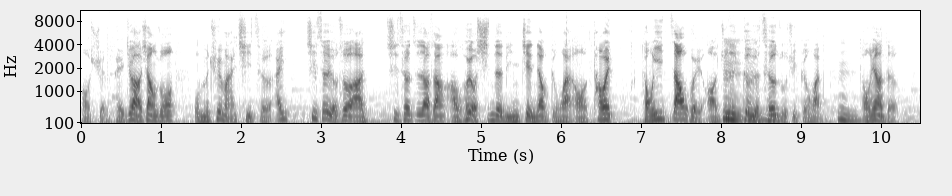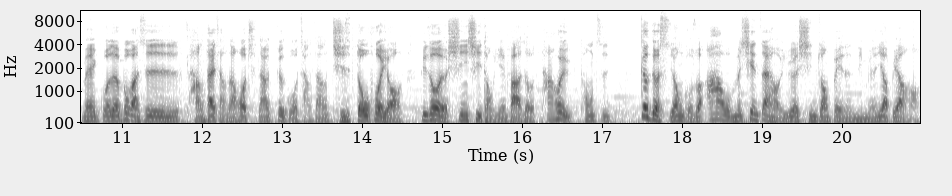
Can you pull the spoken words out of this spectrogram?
哦选配，就好像说我们去买汽车，哎，汽车有时候啊，汽车制造商啊会有新的零件要更换哦，他会统一召回哦，就是各个车主去更换。嗯，同样的。美国的不管是航太厂商或其他各国厂商，其实都会哦。比如说有新系统研发的时候，他会通知各个使用国说啊，我们现在哈有一个新装备呢，你们要不要哈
